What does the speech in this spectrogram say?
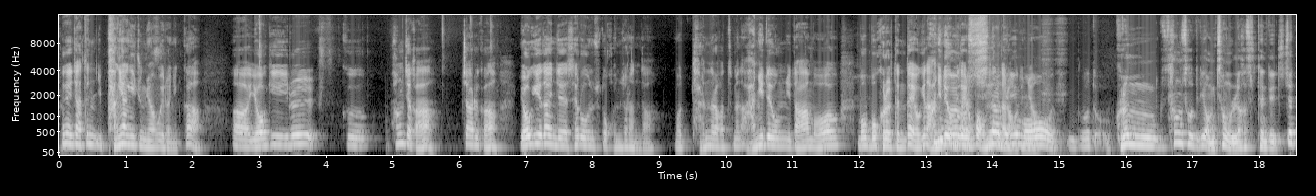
근데 이제 하여튼 이 방향이 중요하고 이러니까 어 여기를 그 황제가 짜르가 여기에다 이제 새로운 수도 건설한다. 뭐 다른 나라 같으면 아니 되옵니다. 뭐 뭐뭐 그럴 텐데 여기는 아니 되옵니다 이런 거 없는 나라거든요. 뭐, 뭐또 그런 상소들이 엄청 올라갔을 텐데 진짜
